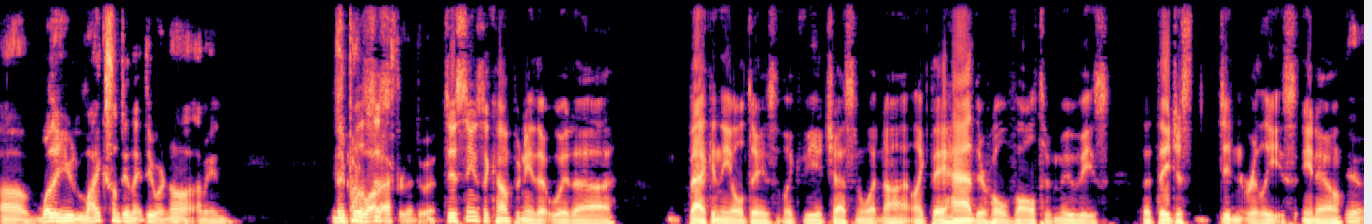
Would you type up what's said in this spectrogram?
um, whether you like something they do or not. I mean, They put Well, a lot of effort into it. Disney's a company that would, uh, back in the old days of like VHS and whatnot, like they had their whole vault of movies that they just didn't release, you know? Yeah.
